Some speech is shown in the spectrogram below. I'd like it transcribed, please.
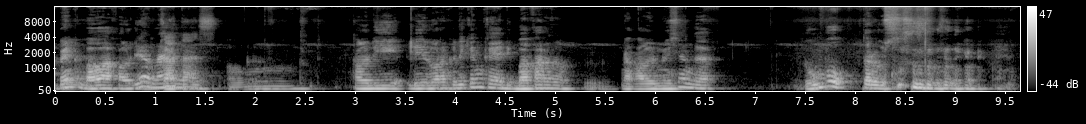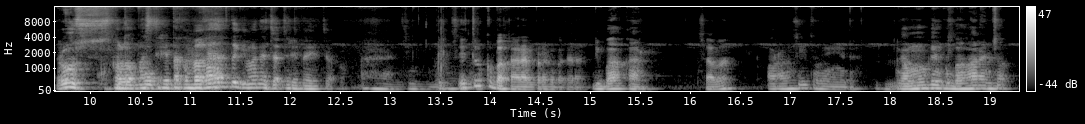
pengen ke bawah. Kalau dia ke naik atas. Oh. kalau di di luar negeri kan kayak dibakar tuh. Nah kalau di Indonesia enggak. Tumpuk terus. Terus. Kalau pas cerita kebakaran tuh gimana, Cok? Ceritanya, Cok? anjing itu kebakaran pernah kebakaran? Dibakar. Sama? Orang situ kayaknya dah. Nggak mungkin kebakaran cok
